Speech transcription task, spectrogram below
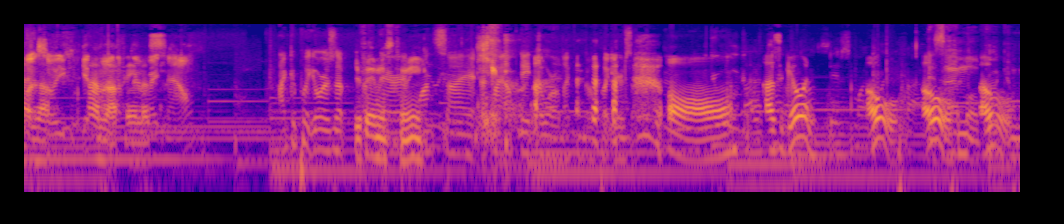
I'm so not, you can get I'm not famous. right now. I can put yours up. You're up famous there, to me. Once I, if I update the world, I can go put yours up. Oh, how's it going? Oh, oh, oh,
